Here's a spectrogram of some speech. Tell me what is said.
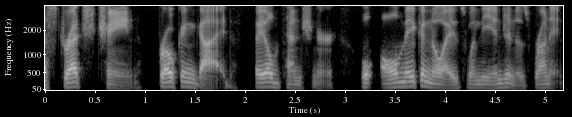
A stretch chain, broken guide, failed tensioner will all make a noise when the engine is running.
